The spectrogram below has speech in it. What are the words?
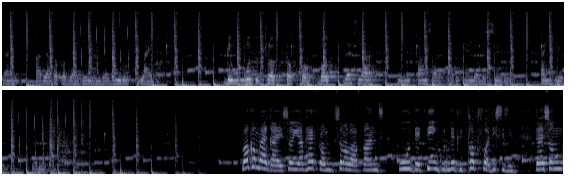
they are at the top of their game, and they don't look like they want to drop top four. But let's see how the league at the end of the season. Thank you. God bless. Welcome back, guys. So you have heard from some of our fans who they think would make the top four this season. There are some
